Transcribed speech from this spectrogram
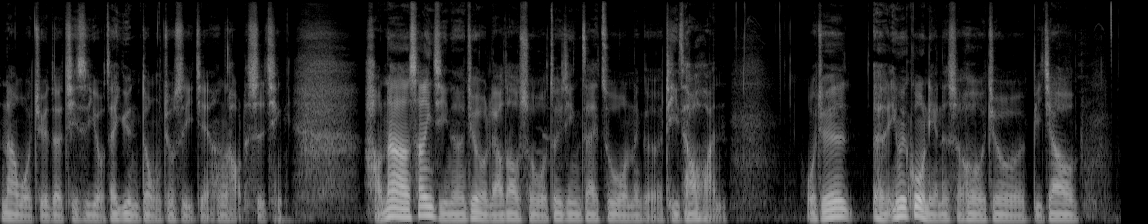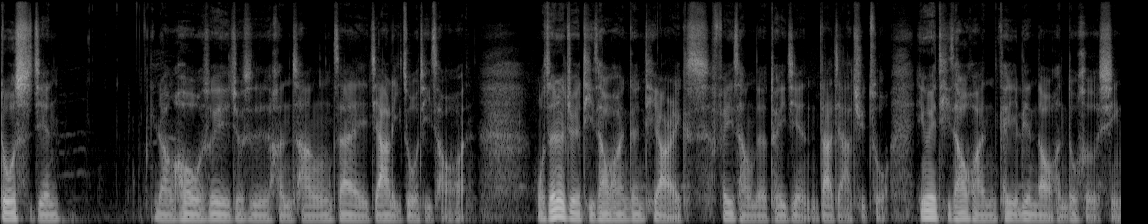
那我觉得其实有在运动就是一件很好的事情。好，那上一集呢就有聊到说我最近在做那个体操环，我觉得呃，因为过年的时候就比较多时间，然后所以就是很常在家里做体操环。我真的觉得体操环跟 T R X 非常的推荐大家去做，因为体操环可以练到很多核心。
